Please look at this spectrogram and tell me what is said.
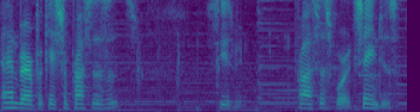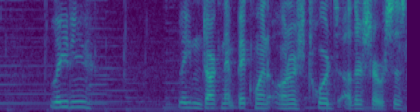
and verification processes. Excuse me, process for exchanges, leading leading darknet Bitcoin owners towards other services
